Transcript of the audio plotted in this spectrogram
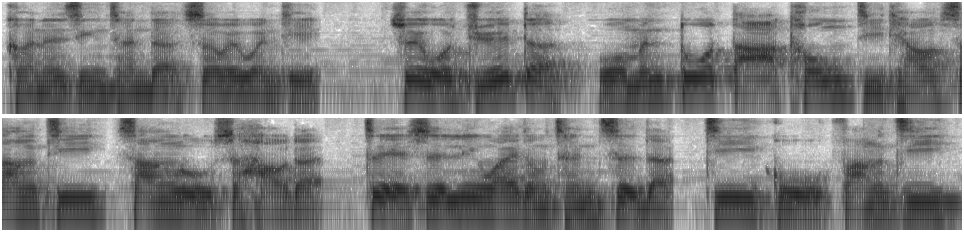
可能形成的社会问题。所以，我觉得我们多打通几条商机商路是好的，这也是另外一种层次的击鼓防饥。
